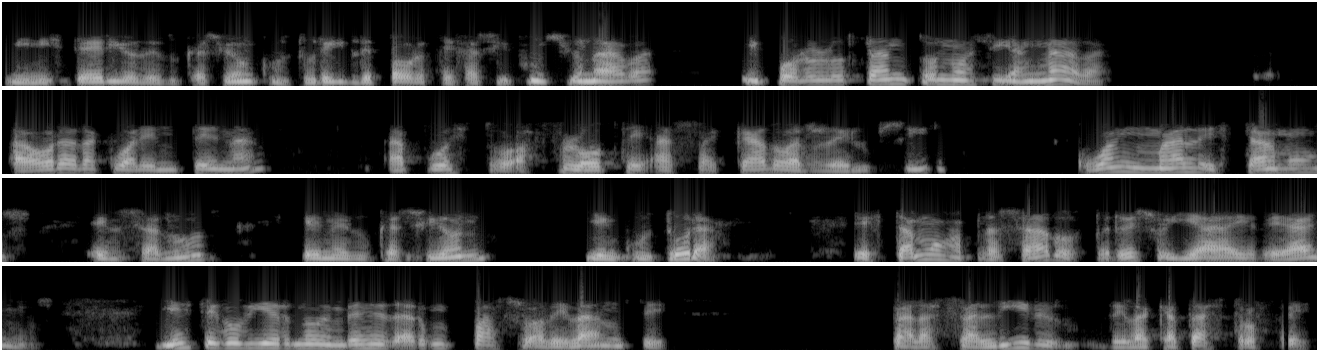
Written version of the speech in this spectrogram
Ministerio de Educación, Cultura y Deportes, así funcionaba y por lo tanto no hacían nada. Ahora la cuarentena ha puesto a flote, ha sacado a relucir cuán mal estamos en salud, en educación y en cultura. Estamos aplazados, pero eso ya es de años. Y este gobierno, en vez de dar un paso adelante para salir de la catástrofe,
